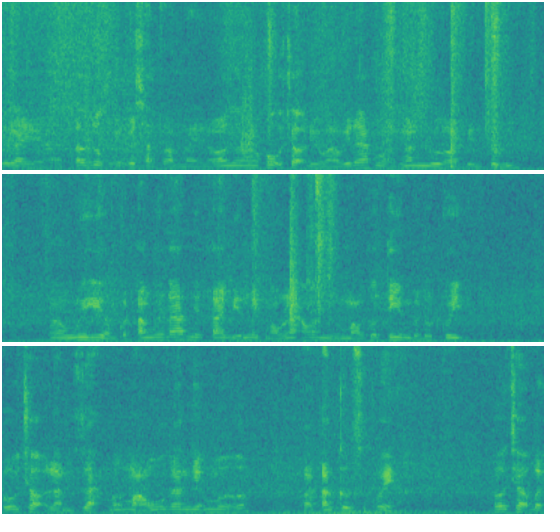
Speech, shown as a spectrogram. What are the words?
cái này à, tác dụng để cái sản phẩm này nó hỗ trợ điều hòa huyết áp và ngăn ngừa biến chứng ờ, nguy hiểm của tăng huyết áp như tai biến mạch máu não như máu cơ tim và đột quỵ. Hỗ trợ làm giảm mỡ máu gan nhiễm mỡ và tăng cường sức khỏe. Hỗ trợ bệnh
